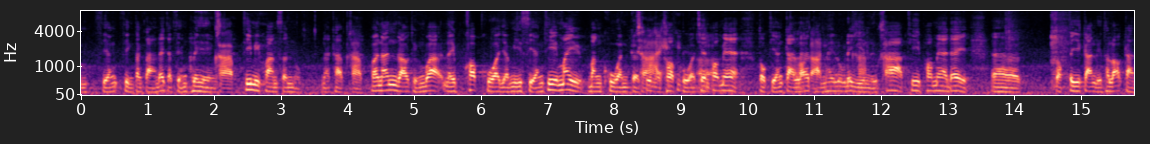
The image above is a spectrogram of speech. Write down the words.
ำเสียงสิ่งต่างๆ ได้จากเสียงเพลงครับที่มีความสนุกนะครับ ครับเพราะฉะนั้นเราถึงว่าในครอบครัวอย่ามีเสียงที่ไม่บังควรเกิดขึ้นใช่ในครอบครัว เช่นอ่าพ่อแม่ตกเถียงกันทะและเลาะกันทำให้ลูกได้ยินครับหรือภาพที่พ่อแม่ได้เอ่อ ตบตีกันหรือทะเลาะกัน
